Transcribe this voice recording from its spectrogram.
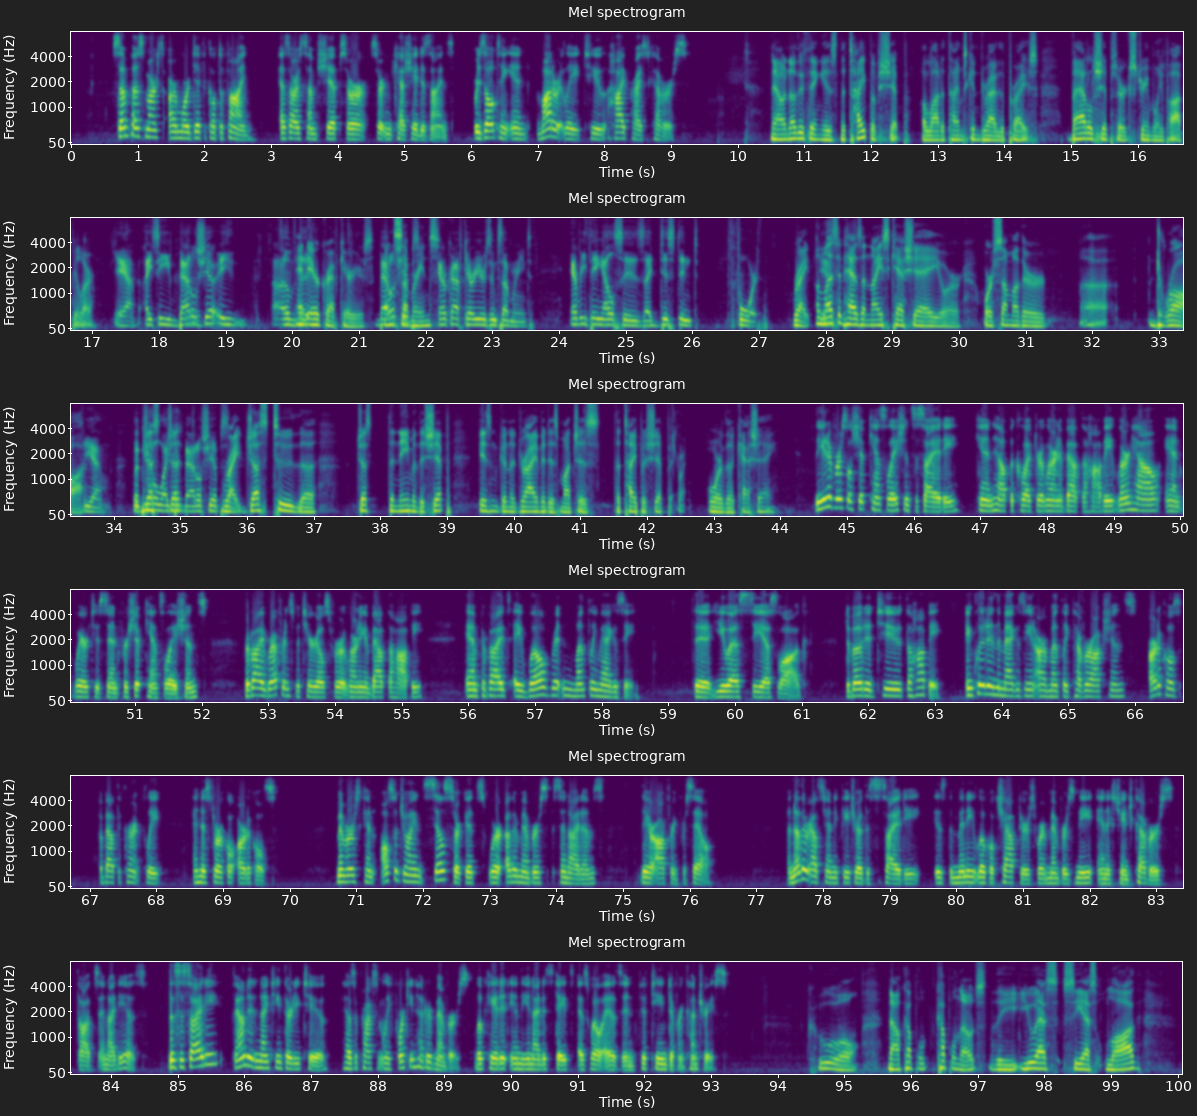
Some postmarks are more difficult to find, as are some ships or certain cachet designs, resulting in moderately to high priced covers. Now, another thing is the type of ship a lot of times can drive the price. Battleships are extremely popular, Yeah, I see battleship uh, of and aircraft carriers, and battleships, submarines. aircraft carriers, and submarines. Everything else is a distant fourth. right, unless it has a nice cachet or or some other uh, draw. Yeah, but people Just- like just- the battleships. Right, just to the just the name of the ship isn't going to drive it as much as the type of ship Right. or the cachet. The Universal Ship Cancellation Society can help a collector learn about the hobby, learn how and where to send for ship cancellations, provide reference materials for learning about the hobby, and provides a well written monthly magazine, the USCS Log, devoted to the hobby. Included in the magazine are monthly cover auctions, articles about the current fleet, and historical articles. Members can also join sales circuits where other members send items they are offering for sale. Another outstanding feature of the Society is the many local chapters where members meet and exchange covers, thoughts, and ideas. The Society, founded in 1932, has approximately 1,400 members located in the United States as well as in 15 different countries. Cool. Now, a couple couple notes. The USCS log,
